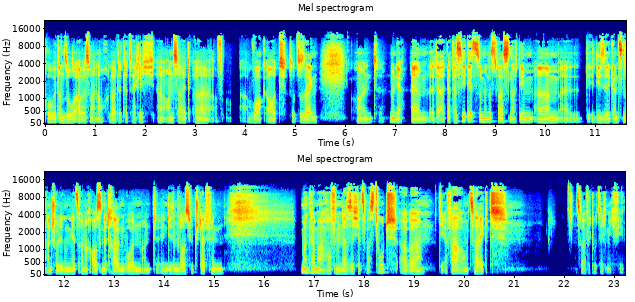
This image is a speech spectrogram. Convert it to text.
Covid und so, aber es waren auch Leute tatsächlich äh, on-site, äh, auf Walkout sozusagen. Und äh, nun ja, ähm, da, da passiert jetzt zumindest was, nachdem ähm, äh, die, diese ganzen Anschuldigungen jetzt auch nach außen getragen wurden und in diesem Lawsuit stattfinden. Man kann mal hoffen, dass sich jetzt was tut, aber die Erfahrung zeigt, im Zweifel tut sich nicht viel.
